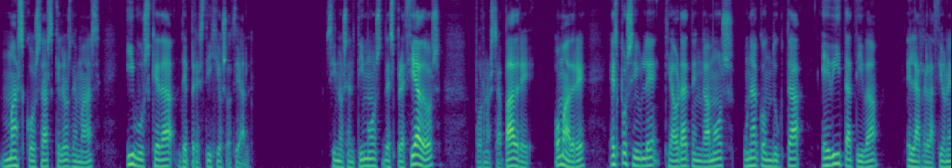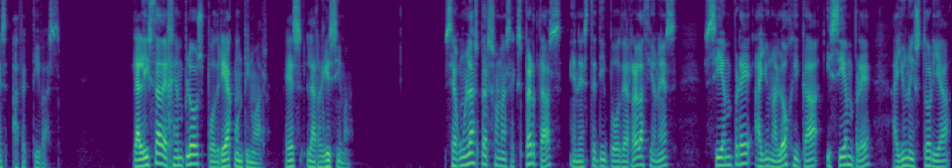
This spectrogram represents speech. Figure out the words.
más cosas que los demás y búsqueda de prestigio social. Si nos sentimos despreciados por nuestra padre o madre, es posible que ahora tengamos una conducta evitativa en las relaciones afectivas. La lista de ejemplos podría continuar, es larguísima. Según las personas expertas en este tipo de relaciones, siempre hay una lógica y siempre hay una historia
